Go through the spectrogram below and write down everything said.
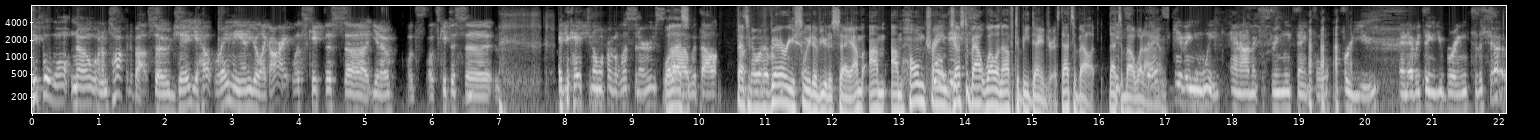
people won't know what i'm talking about. So jay you help ray me in. You're like all right let's keep this uh you know let's let's keep this uh educational for the listeners well that's uh, without that's very sweet of you to say. I'm I'm I'm home trained well, just about well enough to be dangerous. That's about that's about what I am. Thanksgiving week, and I'm extremely thankful for you and everything you bring to the show.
